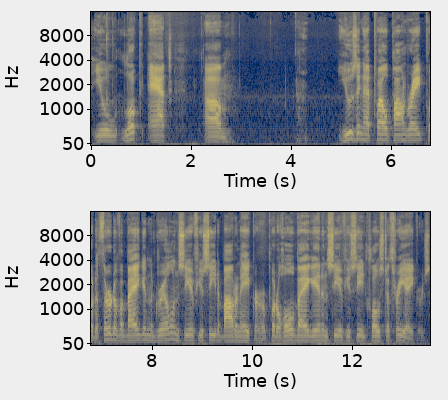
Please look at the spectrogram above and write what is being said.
you look at um, using that 12 pound rate, put a third of a bag in the drill and see if you seed about an acre, or put a whole bag in and see if you seed close to three acres.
